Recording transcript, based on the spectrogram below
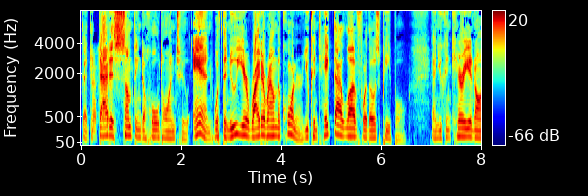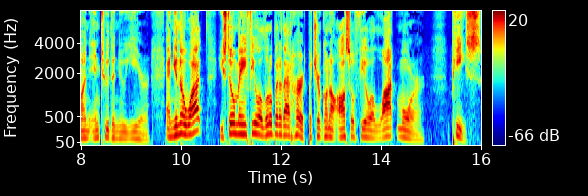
That That's that right. is something to hold on to. And with the new year right around the corner, you can take that love for those people and you can carry it on into the new year. And you know what? You still may feel a little bit of that hurt, but you're going to also feel a lot more peace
